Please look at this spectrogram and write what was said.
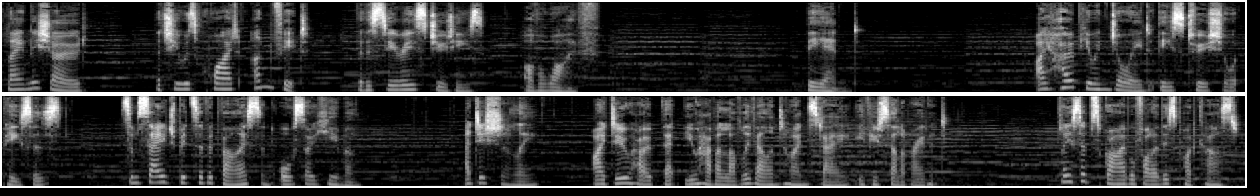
plainly showed that she was quite unfit for the serious duties of a wife. The end. I hope you enjoyed these two short pieces, some sage bits of advice and also humour. Additionally, I do hope that you have a lovely Valentine's Day if you celebrate it. Please subscribe or follow this podcast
